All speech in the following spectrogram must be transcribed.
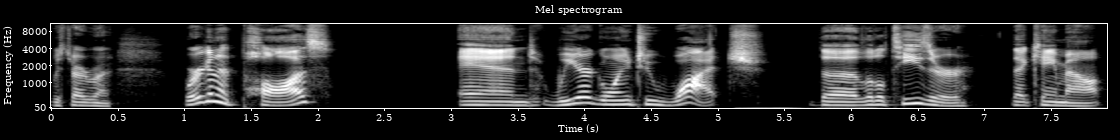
we started running. We're gonna pause, and we are going to watch the little teaser that came out,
